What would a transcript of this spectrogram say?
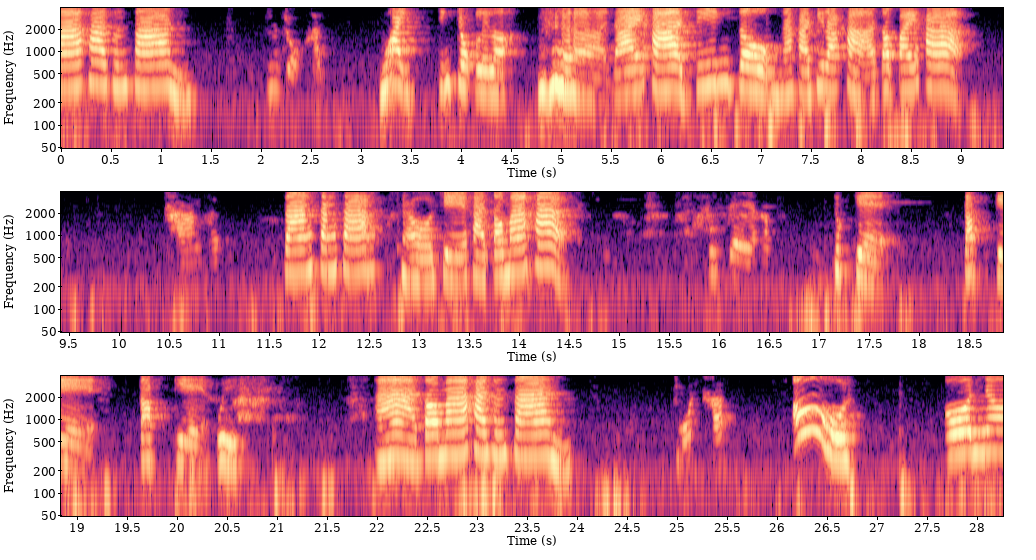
มาค่ะซันซันจิ้งจกครับว้ายจิ้งจกเลยเหรอ ได้ค่ะ จิ้งจกนะคะ ที่รักขาต่อไปค่ะ ช้างครับ สร้างสร้างสร้าง โอเคค่ะ ต่อมาค่ะ ตุ๊กแกครับ ตุ๊กแกกับแกกับแก อุ้ย อ่า ต่อมาค่ะซันซันมดครับ โอ้โอ้ no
